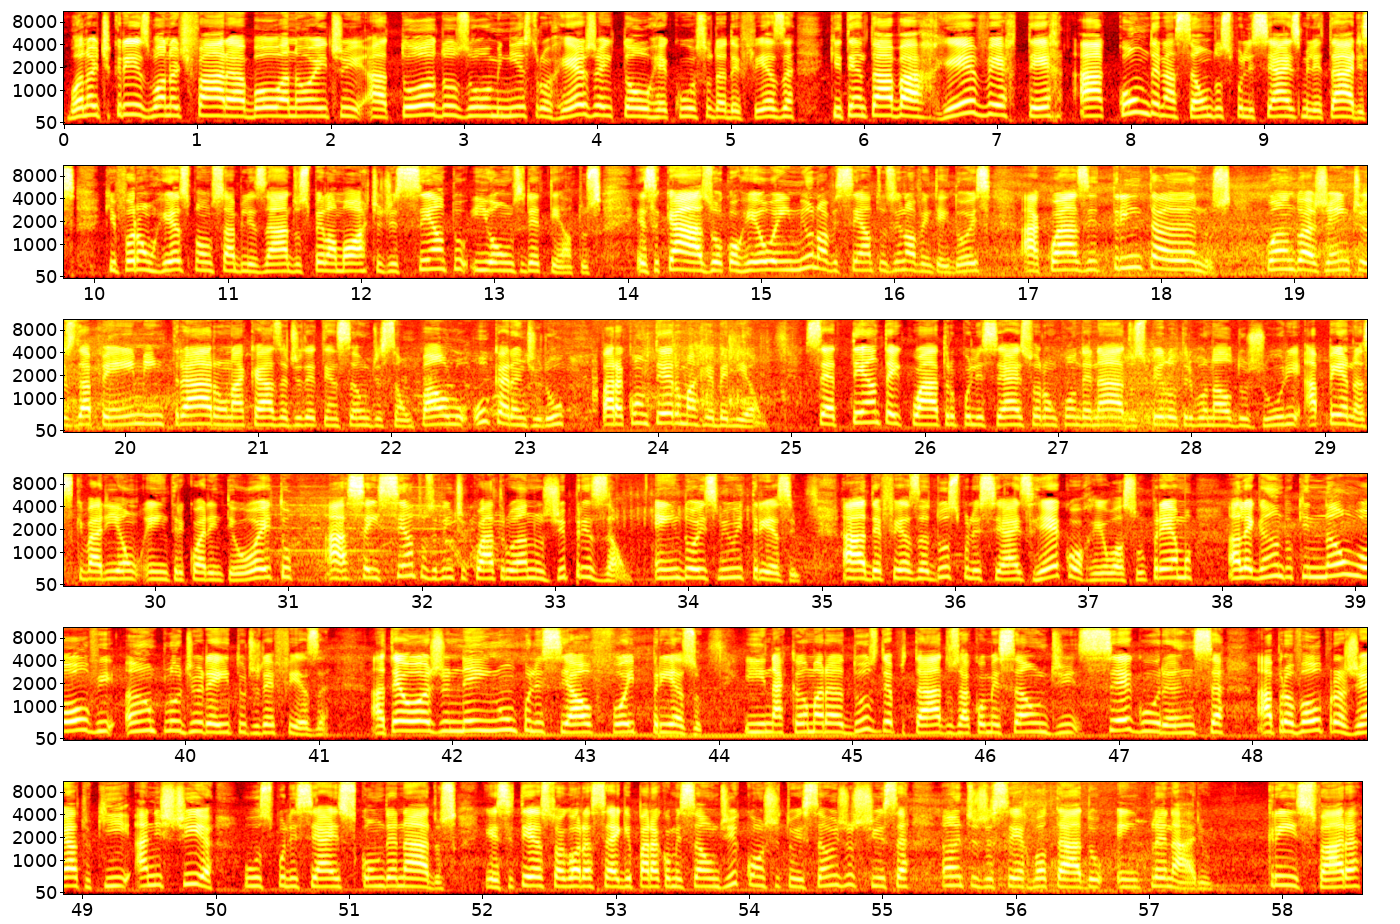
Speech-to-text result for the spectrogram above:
Boa noite, Cris. Boa noite, Fara. Boa noite a todos. O ministro rejeitou o recurso da defesa que tentava reverter a condenação dos policiais militares que foram responsabilizados pela morte de 111 detentos. Esse caso ocorreu em 1992, há quase 30 anos, quando agentes da PM entraram na casa de detenção de São Paulo, o Carandiru, para conter uma rebelião. 74 policiais foram condenados pelo Tribunal do Júri, apenas que variam entre 48 a 624 anos de prisão. Em 2013, a defesa dos policiais recorreu ao Supremo, alegando que não houve amplo direito de defesa. Até hoje, nenhum policial foi preso. E na Câmara dos Deputados, a Comissão de Segurança aprovou o projeto que anistia os policiais condenados. Esse texto agora segue para a Comissão de Constituição e Justiça antes de ser votado em plenário. Cris Fara.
